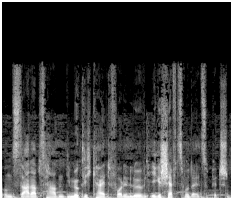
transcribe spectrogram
und Startups haben die Möglichkeit vor den Löwen ihr Geschäftsmodell zu pitchen.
